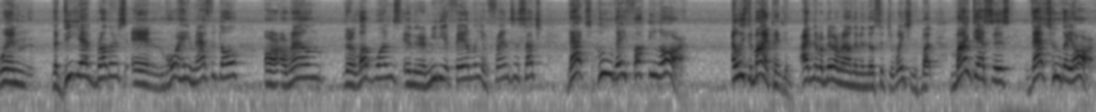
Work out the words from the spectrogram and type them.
when the Diaz brothers and Jorge Masvidal are around their loved ones and their immediate family and friends and such, that's who they fucking are. At least in my opinion. I've never been around them in those situations, but my guess is that's who they are.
